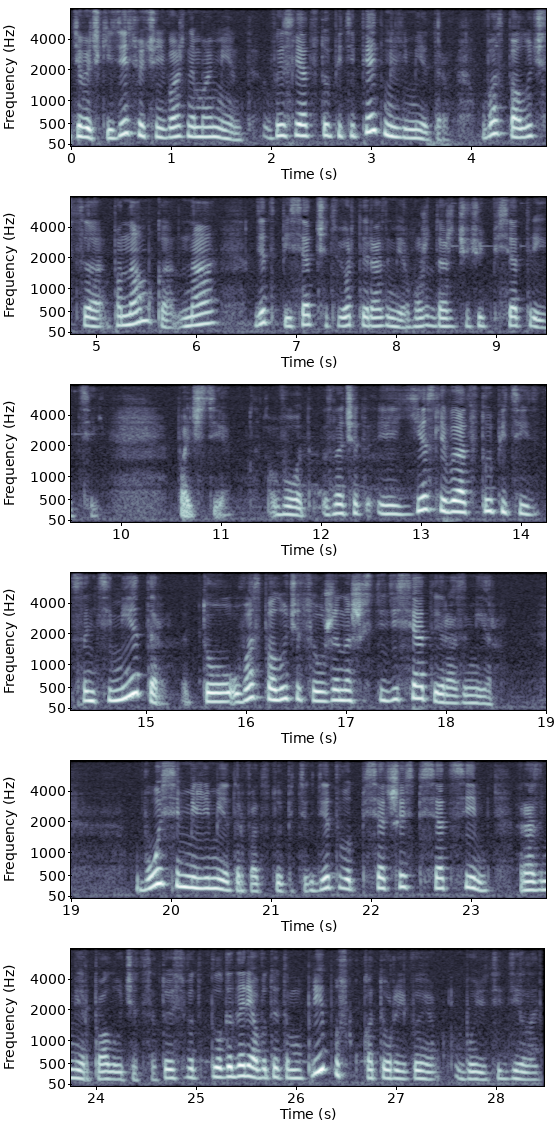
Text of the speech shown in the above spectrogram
Девочки, здесь очень важный момент. Вы если отступите 5 миллиметров, у вас получится панамка на где-то 54 размер, может даже чуть-чуть 53 почти. Вот, значит, если вы отступите сантиметр, то у вас получится уже на 60 размер. 8 миллиметров отступите, где-то вот 56-57 размер получится. То есть вот благодаря вот этому припуску, который вы будете делать,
